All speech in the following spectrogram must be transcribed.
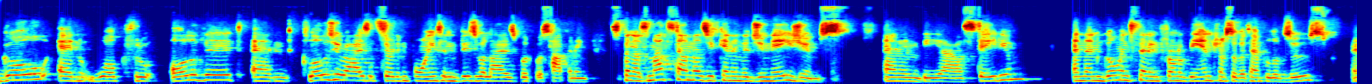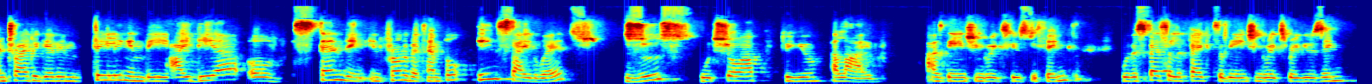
go and walk through all of it and close your eyes at certain points and visualize what was happening. Spend as much time as you can in the gymnasiums and in the uh, stadium and then go and stand in front of the entrance of the temple of zeus and try to get in feeling in the idea of standing in front of a temple inside which Zeus would show up to you alive, as the ancient Greeks used to think, with the special effects that the ancient Greeks were using,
